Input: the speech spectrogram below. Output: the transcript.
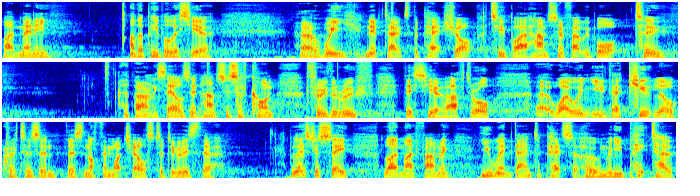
Like many other people this year, uh, we nipped out to the pet shop to buy a hamster. In fact, we bought two. Apparently, sales in hamsters have gone through the roof this year. After all, uh, why wouldn't you? They're cute little critters, and there's nothing much else to do, is there? But let's just say, like my family, you went down to Pets at Home and you picked out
